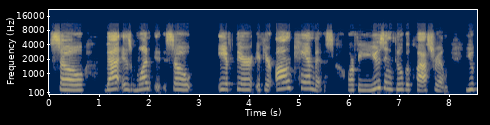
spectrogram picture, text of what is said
So that is one. So if they're if you're on Canvas or if you're using Google Classroom, you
